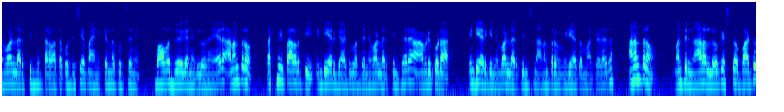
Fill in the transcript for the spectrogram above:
నివాళులు అర్పించిన తర్వాత కొద్దిసేపు ఆయన కింద కూర్చొని భావోద్వేగానికి లోనయ్యారు. అనంతరం లక్ష్మీ పార్వతి ఎన్టీఆర్ ఘాట్ వద్ద నివాళులు అర్పించారు. ఆవిడ కూడా ఎన్టీఆర్కి నివాళులు అర్పించిన అనంతరం మీడియాతో మాట్లాడారు. అనంతరం మంత్రి నారా లోకేష్తో పాటు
